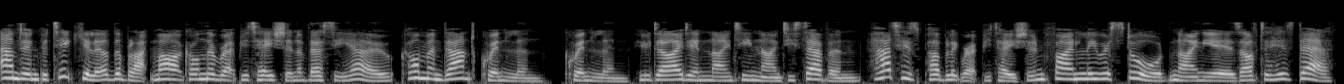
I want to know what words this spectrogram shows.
and in particular the black mark on the reputation of their CO, Commandant Quinlan. Quinlan, who died in 1997, had his public reputation finally restored nine years after his death.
